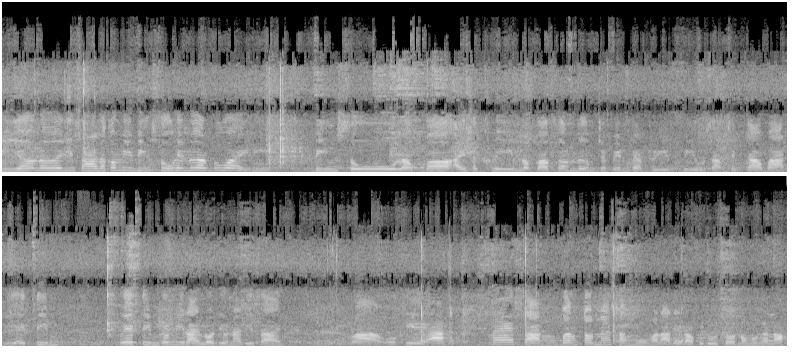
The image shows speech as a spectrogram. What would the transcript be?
มีเยอะเลยดีไซน์แล้วก็มีบิงซูให้เลือกด้วยนี่บิงซูแล้วก็ไอศครีม แล้วก็เครื่องดื่มจะเป็นแบบรีฟิล39 บาทนี่ไอติม เวติมก็มีหลายรสอยู่นะดีไซน์ว้าวโอเคอะแม่สั่งเบื้องต้นแม่สั่งหมูมาแล้วเดี๋ยวเราไปดูโซนตรงนู้นกันเนาะ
